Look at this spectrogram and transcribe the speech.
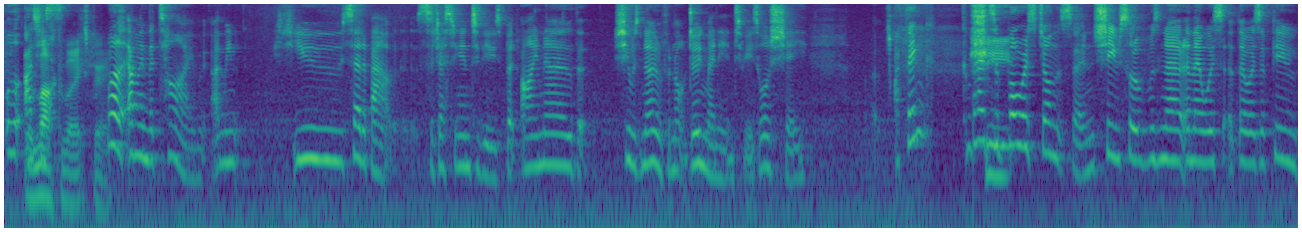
Well, as you s- remarkable experience. Well, I mean, the time. I mean, you said about suggesting interviews, but I know that she was known for not doing many interviews, was she? I think compared She- to Boris Johnson, she sort of was known, and there was there was a few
